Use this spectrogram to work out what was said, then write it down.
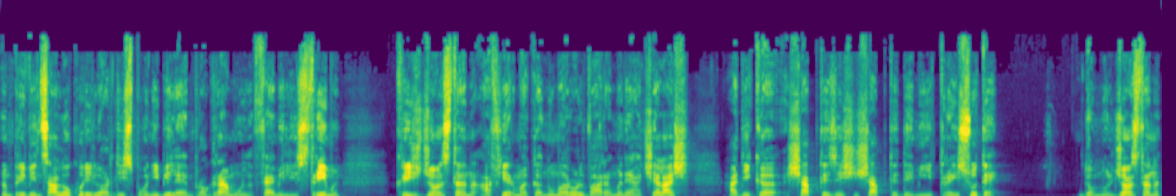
În privința locurilor disponibile în programul Family Stream, Chris Johnston afirmă că numărul va rămâne același, adică 77.300. Domnul Johnston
